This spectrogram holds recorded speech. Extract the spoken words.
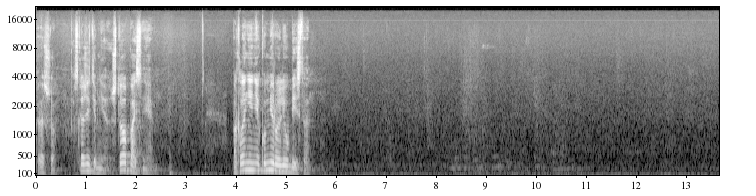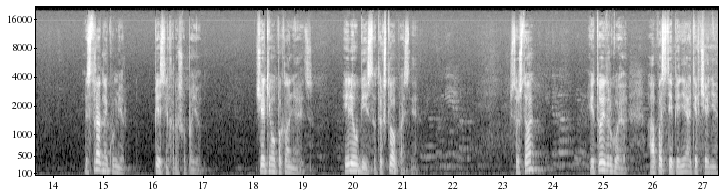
Хорошо. Скажите мне, что опаснее? Поклонение кумиру или убийство? Эстрадный кумир. Песни хорошо поет. Человек ему поклоняется. Или убийство. Так что опаснее? Что-что? И то, и другое. А по степени отягчения?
